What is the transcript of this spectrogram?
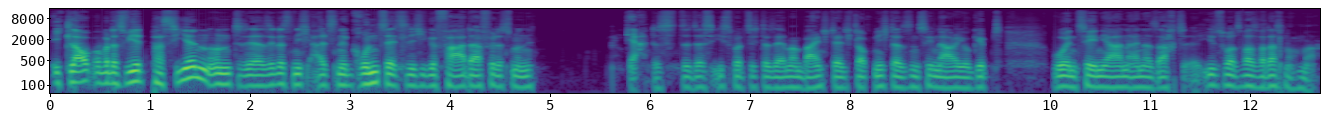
Ich glaube aber, das wird passieren und äh, sehe das nicht als eine grundsätzliche Gefahr dafür, dass man ja, dass das E-Sport sich da selber am Bein stellt. Ich glaube nicht, dass es ein Szenario gibt, wo in zehn Jahren einer sagt, äh, E-Sports, was war das nochmal?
